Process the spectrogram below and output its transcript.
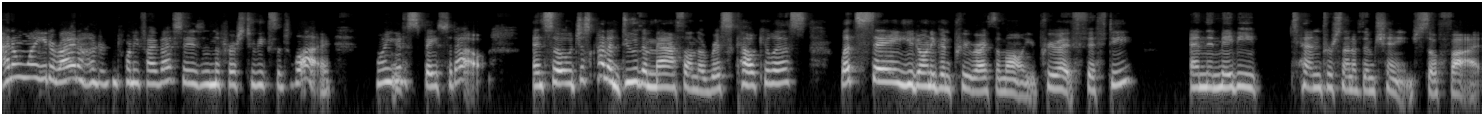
I don't want you to write 125 essays in the first two weeks of July. I want you to space it out. And so just kind of do the math on the risk calculus. Let's say you don't even pre write them all, you pre write 50, and then maybe 10% of them change. So five.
